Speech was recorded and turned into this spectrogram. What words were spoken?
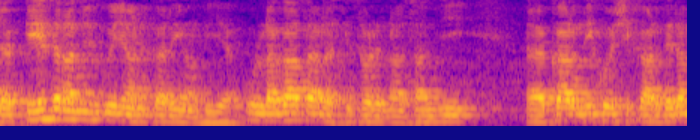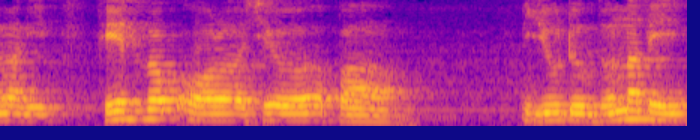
ਜਾਂ ਕਿਸੇ ਤਰ੍ਹਾਂ ਦੀ ਵੀ ਕੋਈ ਜਾਣਕਾਰੀ ਆਉਂਦੀ ਆ, ਉਹ ਲਗਾਤਾਰ ਅਸੀਂ ਤੁਹਾਡੇ ਨਾਲ ਸਾਂਝੀ ਕਰਨ ਦੀ ਕੋਸ਼ਿਸ਼ ਕਰਦੇ ਰਹਾਂਗੇ ਫੇਸਬੁੱਕ ਔਰ ਸ਼ੋ ਆਪਾਂ YouTube ਦੋਨਾਂ ਤੇ,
